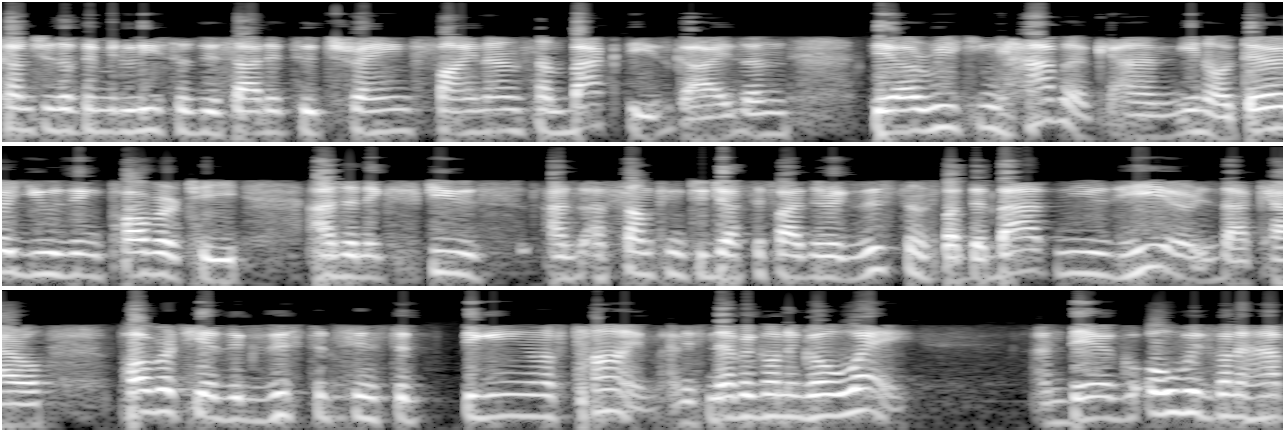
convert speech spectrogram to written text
countries of the Middle East has decided to train, finance, and back these guys, and they are wreaking havoc. And you know they're using poverty as an excuse, as, as something to justify their existence. But the bad news here is that Carol, poverty has existed since the beginning of time, and it's never going to go away. And they're always going to have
